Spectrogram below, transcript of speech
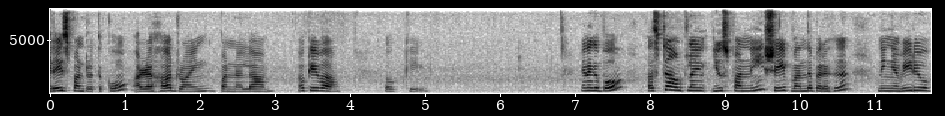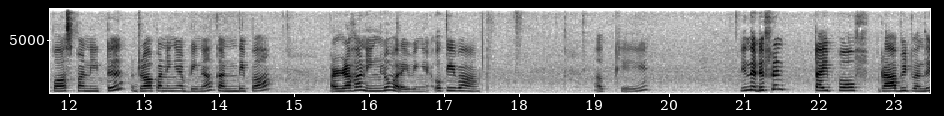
எரேஸ் பண்ணுறதுக்கும் அழகாக ட்ராயிங் பண்ணலாம். ஓகேவா ஓகே எனக்கு இப்போது ஃபஸ்ட்டு அவுட்லைன் யூஸ் பண்ணி ஷேப் வந்த பிறகு நீங்கள் வீடியோ பாஸ் பண்ணிவிட்டு ட்ரா பண்ணிங்க அப்படின்னா கண்டிப்பாக அழகாக நீங்களும் வரைவீங்க. ஓகேவா ஓகே இந்த டிஃப்ரெண்ட் டைப் ஆஃப் ராபிட் வந்து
